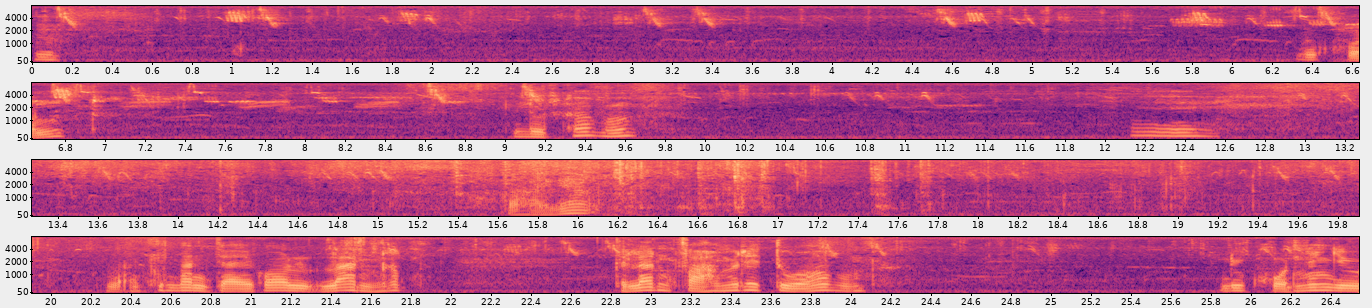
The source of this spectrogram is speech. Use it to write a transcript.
อืม ดูขน หลุดครับผมตายแล้วหลังที่มั่นใจก็ลั่นครับ แต่ลั่นฝาไม่ได้ตัวครับผม ดูขนยังอยู่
